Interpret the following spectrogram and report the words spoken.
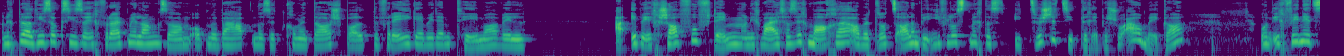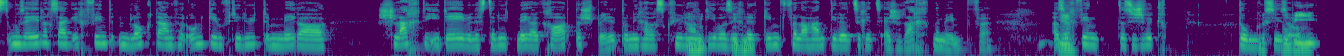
Und ich bin halt wie so, gewesen, so ich frage mich langsam, ob man überhaupt noch die Kommentarspalten freigeben bei dem Thema, weil eben, ich arbeite auf dem und ich weiß, was ich mache, aber trotz allem beeinflusst mich das in zwischenzeitlich eben schon auch mega. Und ich finde jetzt, muss ich ehrlich sagen, ich finde einen Lockdown für ungeimpfte Leute eine mega schlechte Idee, weil es den Leuten mega Karten spielt und ich einfach das Gefühl Mhm. habe, die, die sich nicht impfen lassen, haben, die lassen sich jetzt erst recht nicht impfen. Also Ja. ich finde, das ist wirklich dumm Gut, gewesen, so. wobei,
